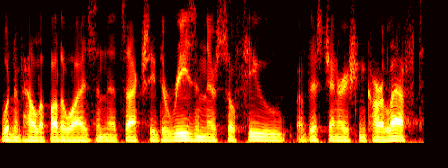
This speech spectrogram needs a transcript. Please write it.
wouldn't have held up otherwise. And that's actually the reason there's so few of this generation car left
